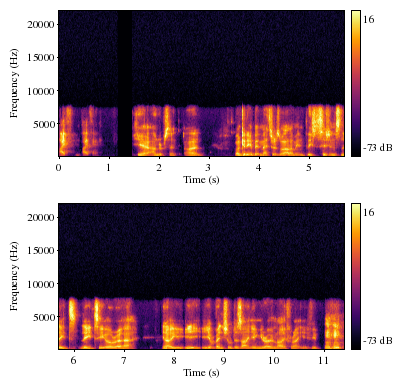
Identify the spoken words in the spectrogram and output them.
I, I think. Yeah, hundred percent. I'm getting a bit meta as well. I mean, these decisions lead lead to your uh, you know, you, you, are eventually designing your own life, right? If you, mm-hmm.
